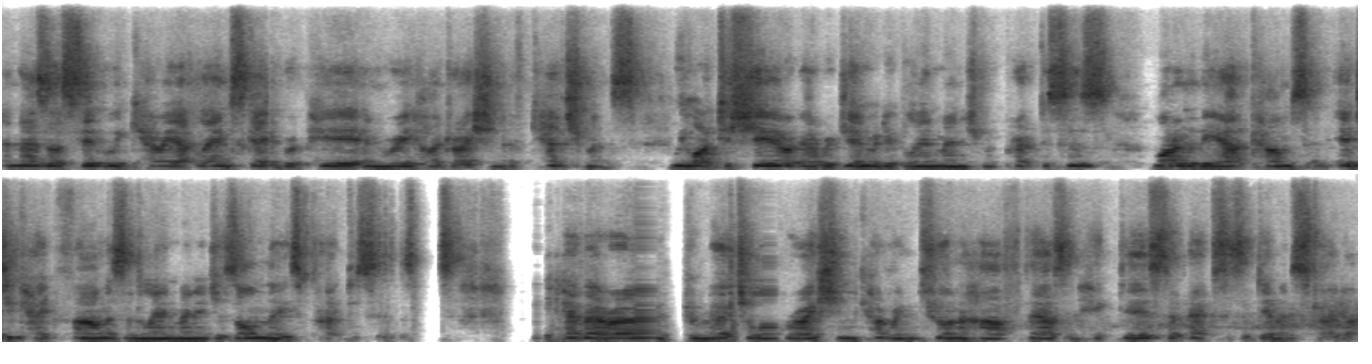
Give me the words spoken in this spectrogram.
and as I said, we carry out landscape repair and rehydration of catchments. We like to share our regenerative land management practices, monitor the outcomes and educate farmers and land managers on these practices. We have our own commercial operation covering two and a half thousand hectares that acts as a demonstrator.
